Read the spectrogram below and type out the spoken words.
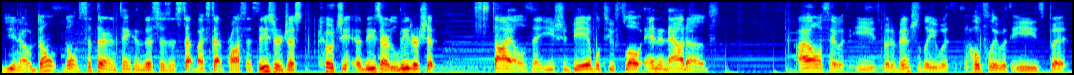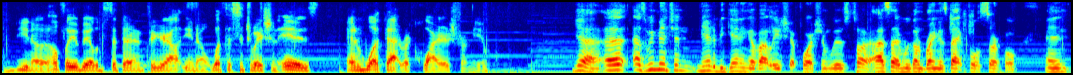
you know, don't don't sit there and think of this as a step-by-step process. These are just coaching. These are leadership styles that you should be able to flow in and out of I don't want to say with ease, but eventually with hopefully with ease. But you know, hopefully you'll be able to sit there and figure out, you know, what the situation is and what that requires from you. yeah uh, as we mentioned near the beginning of our leadership portion we was talking i said we're going to bring this back full circle and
